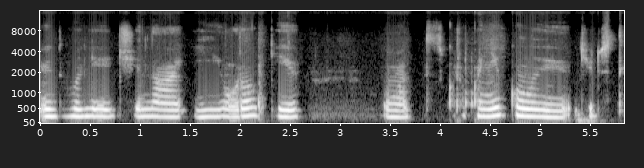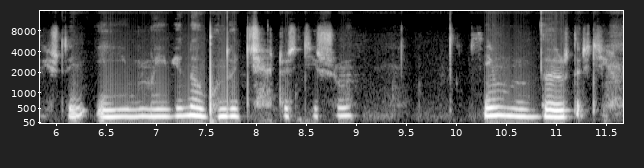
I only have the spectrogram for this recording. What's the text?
відволічена і уроки. От, канікули через тиждень, і мої відео будуть частішими. Всім до зустрічі!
